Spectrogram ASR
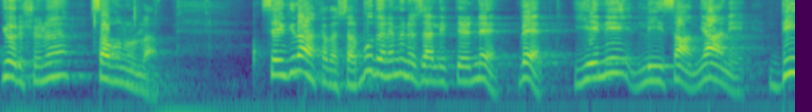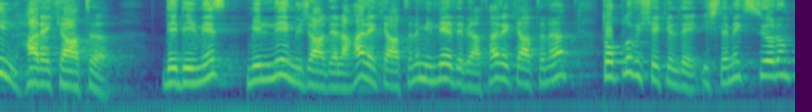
Görüşünü savunurlar. Sevgili arkadaşlar bu dönemin özelliklerini ve yeni lisan yani dil harekatı dediğimiz milli mücadele harekatını, milli edebiyat harekatını toplu bir şekilde işlemek istiyorum.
